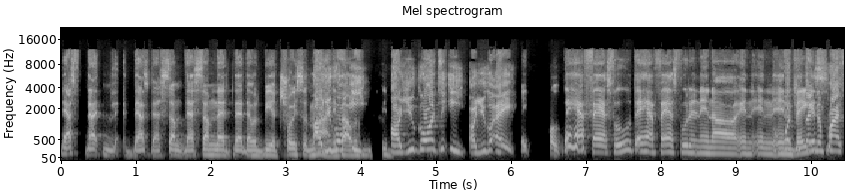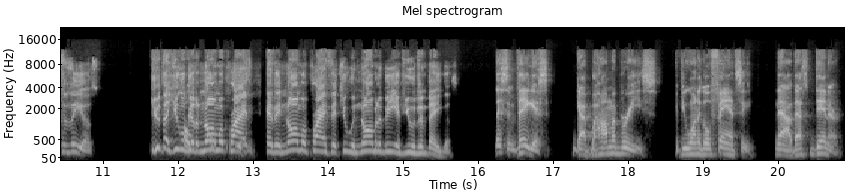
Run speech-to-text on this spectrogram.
That's that. That's that's some that's something that that, that would be a choice of mine. Are you gonna was- eat? Are you going to eat? Are you going? Hey, Oh, they have fast food. They have fast food in in uh in in, in what you think the prices is? You think you gonna Oh, get a normal oh, price as a normal price that you would normally be if you was in Vegas? Listen, Vegas got Bahama Breeze. If you want to go fancy, now that's dinner.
